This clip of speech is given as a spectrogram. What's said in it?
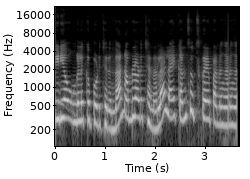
வீடியோ உங்களுக்கு பிடிச்சிருந்தா நம்மளோட சேனலை லைக் அண்ட் சப்ஸ்கிரைப் பண்ணுங்க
